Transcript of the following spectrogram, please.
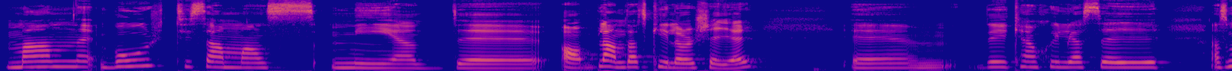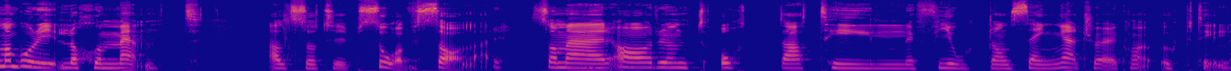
Man bor tillsammans med eh, ja, blandat killar och tjejer. Ehm, Det kan skilja sig, alltså man bor i logement, alltså typ sovsalar, som är ja, runt 8 till 14 sängar tror jag det kommer upp till.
